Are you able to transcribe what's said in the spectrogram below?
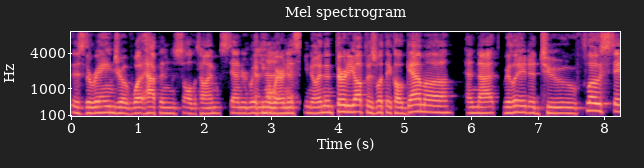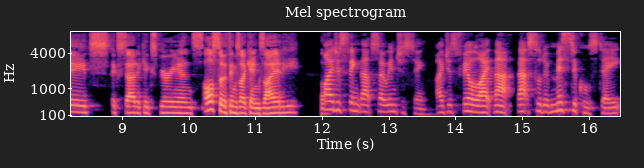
is the range of what happens all the time standard waking awareness you know and then 30 up is what they call gamma and that related to flow states ecstatic experience also things like anxiety I just think that's so interesting. I just feel like that that sort of mystical state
